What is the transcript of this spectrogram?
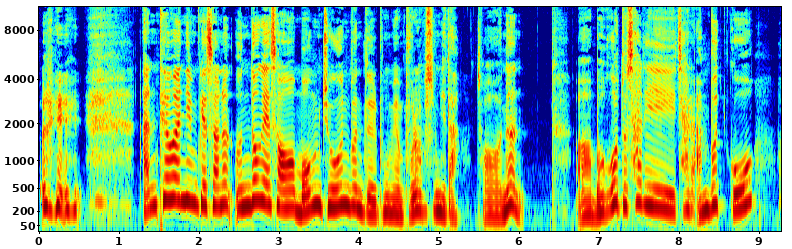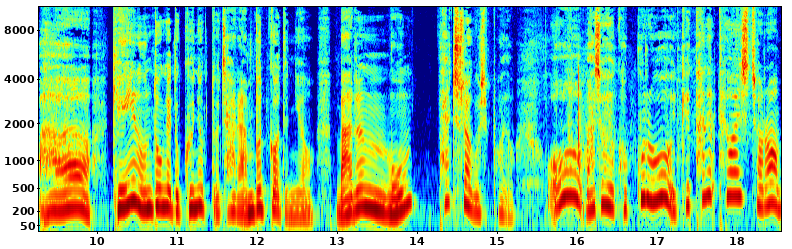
안태환님께서는 운동해서 몸 좋은 분들 보면 부럽습니다. 저는, 아, 먹어도 살이 잘 안 붙고, 아, 개인 운동해도 근육도 잘 안 붙거든요. 마른 몸 탈출하고 싶어요. 어, 맞아요. 거꾸로 이렇게 태환 씨처럼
